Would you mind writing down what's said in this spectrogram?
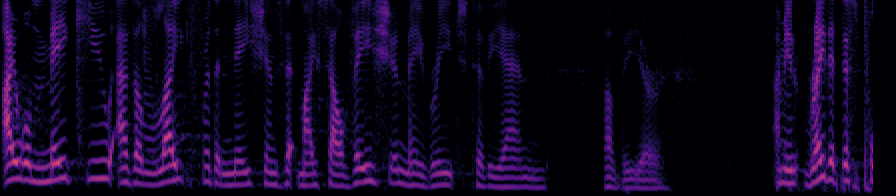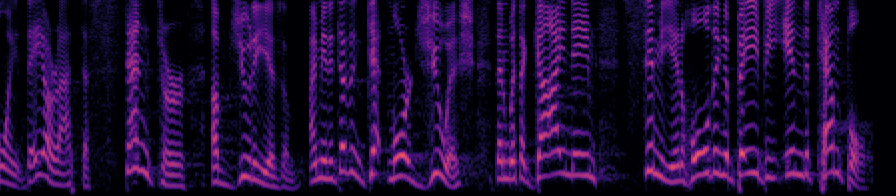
I will make you as a light for the nations that my salvation may reach to the end of the earth. I mean, right at this point, they are at the center of Judaism. I mean, it doesn't get more Jewish than with a guy named Simeon holding a baby in the temple.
